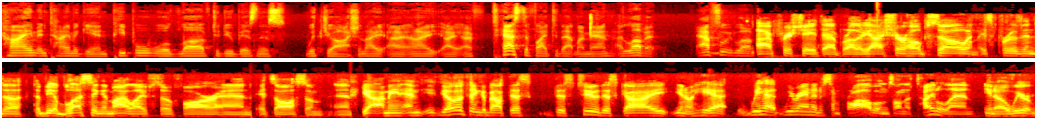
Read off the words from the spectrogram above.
time and time again, people will love to do business with Josh, and I I, I, I I've testified to that, my man. I love it. Absolutely love it. I appreciate that, brother. Yeah, I sure hope so. And it's proven to, to be a blessing in my life so far, and it's awesome. And yeah, I mean, and the other thing about this this too, this guy, you know, he had we had we ran into some problems on the title end. You know, we were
